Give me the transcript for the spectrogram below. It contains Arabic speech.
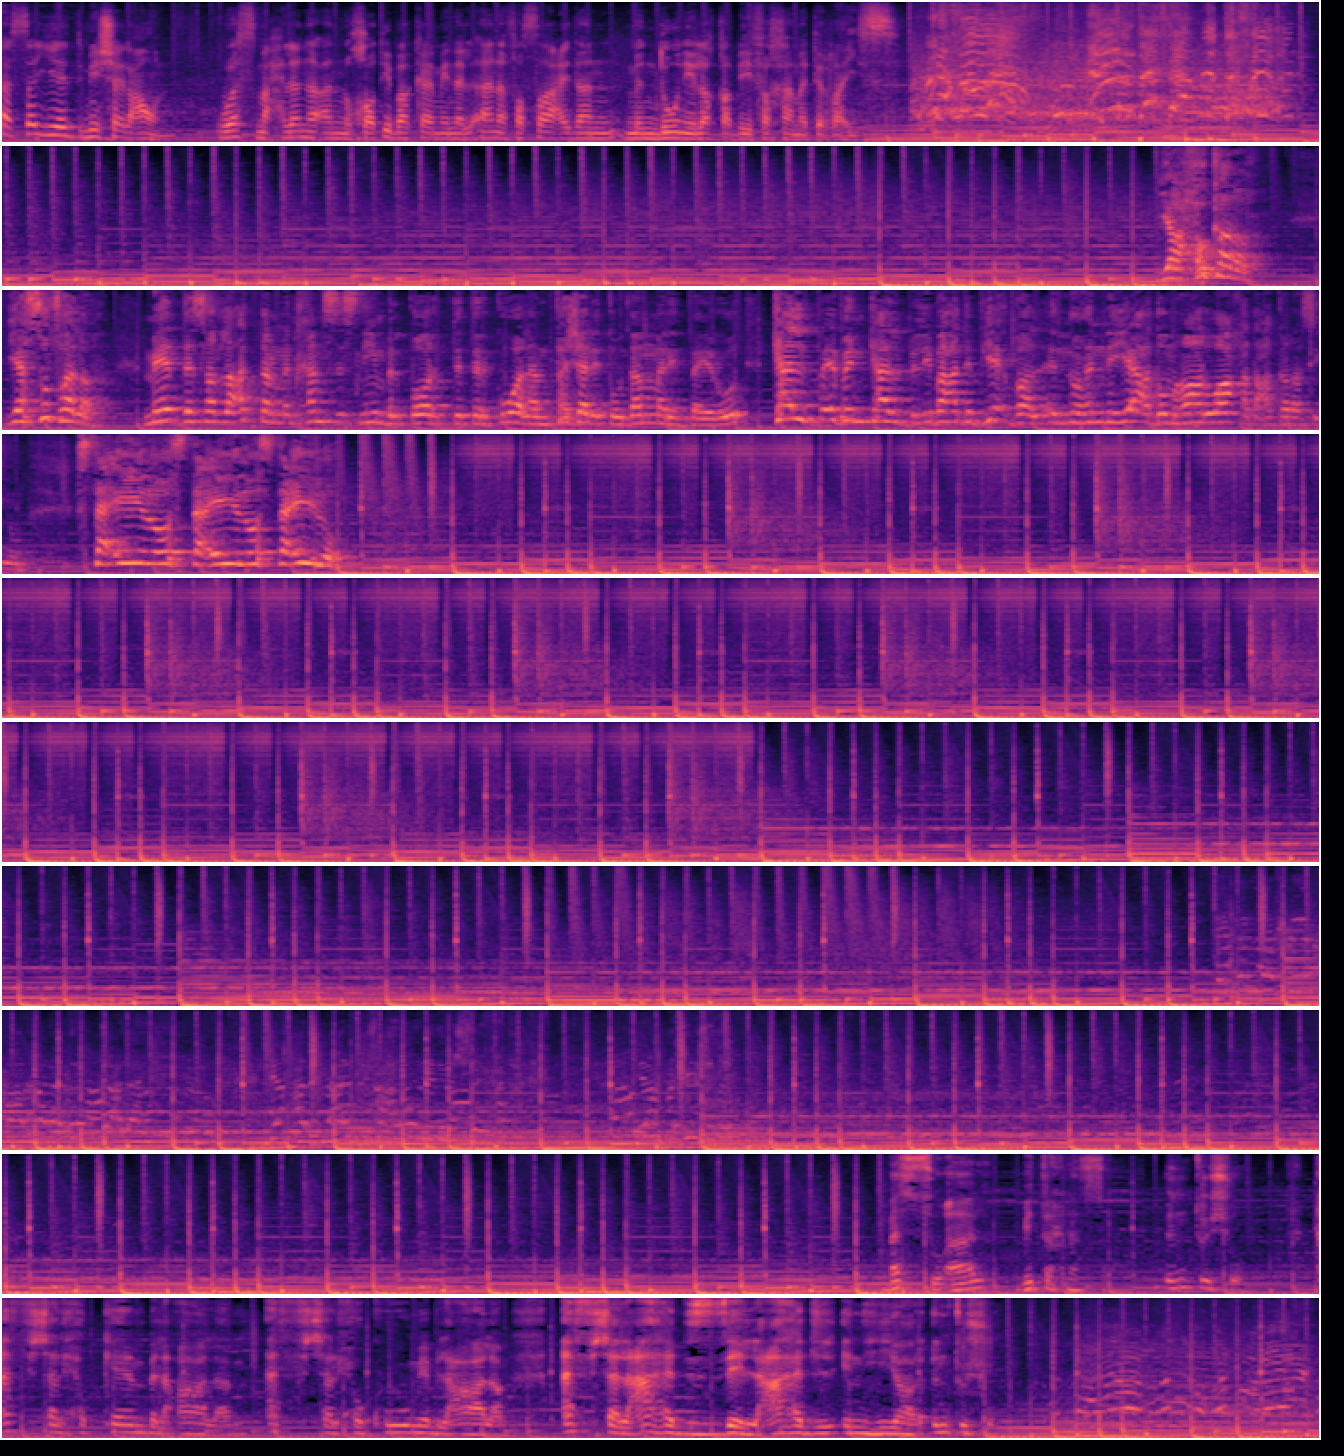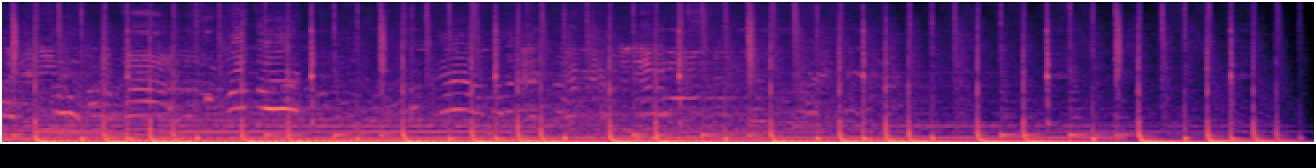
السيد ميشيل عون؟ واسمح لنا أن نخاطبك من الآن فصاعدا من دون لقب فخامة الرئيس. يا حكرة يا سفلة مادة صار لها أكثر من خمس سنين بالبورت بتتركوها لانفجرت ودمرت بيروت. كلب ابن كلب اللي بعد بيقبل إنه هن يقعدوا نهار واحد على كراسيهم. استقيلوا استقيلوا استقيلوا. بس سؤال بيطرح نفسه. انتو شو؟ أفشل حكام بالعالم أفشل حكومة بالعالم أفشل عهد الذل عهد الانهيار انتو شو؟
